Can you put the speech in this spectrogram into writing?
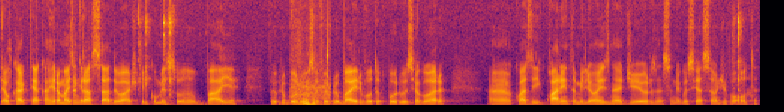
é o cara que tem a carreira mais engraçada, eu acho, que ele começou no Bayern, foi pro Borussia, foi pro Bayern e voltou pro Borussia agora. Ah, quase 40 milhões, né, de euros nessa negociação de volta.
